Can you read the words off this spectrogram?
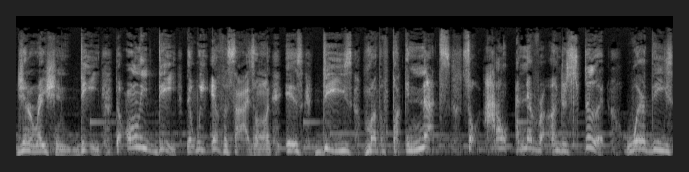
generation D. The only D that we emphasize on is D's motherfucking nuts. So I don't I never understood where these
